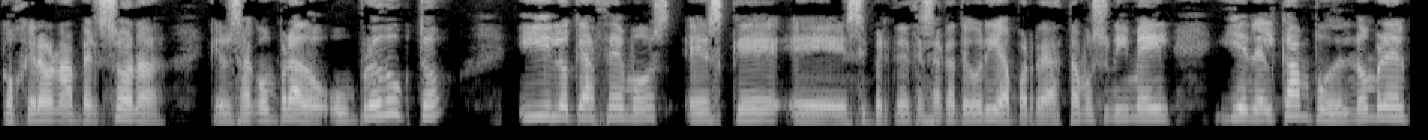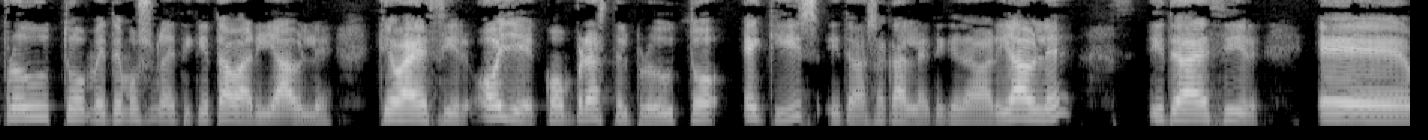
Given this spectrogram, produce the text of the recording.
coger a una persona que nos ha comprado un producto, y lo que hacemos es que eh, si pertenece a esa categoría, pues redactamos un email y en el campo del nombre del producto metemos una etiqueta variable que va a decir, oye, compraste el producto X y te va a sacar la etiqueta variable y te va a decir, eh,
